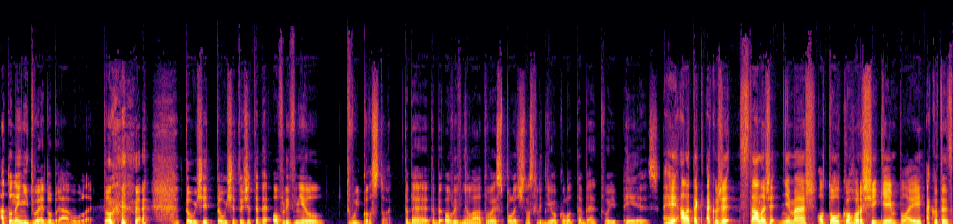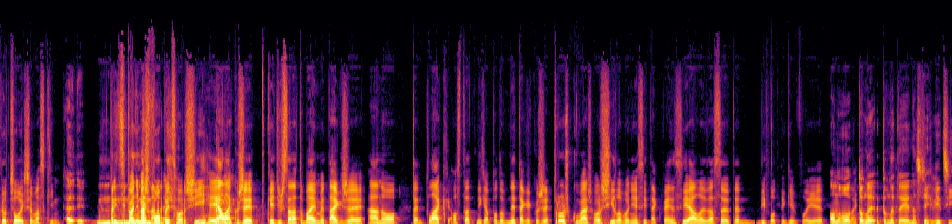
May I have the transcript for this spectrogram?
a to není tvoje dobrá vůle. To, to, už, je, to už je to, že tebe ovlivnil tvůj prostor. Tebe, tebe ovlivnila tvoje společnost, lidi okolo tebe, tvoji peers. Hej, ale tak akože stále, že nemáš o toľko horší gameplay, ako ten skill človek, čo má skin. V princípe nemáš vôbec horší, hej, ale akože keď už sa na to bavíme tak, že áno, ten tlak ostatných a podobne, tak akože trošku máš horší, lebo nie si tak fancy, ale zase ten defaultný gameplay je... Ono, Taky. tohle, tohle to je jedna z těch věcí,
